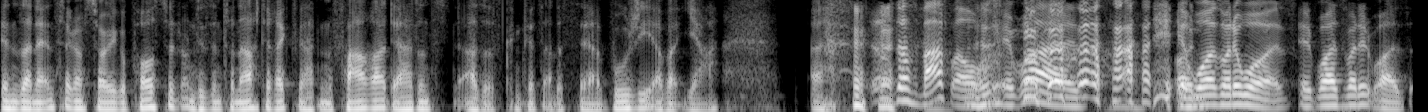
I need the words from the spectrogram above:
in seiner Instagram-Story gepostet und wir sind danach direkt, wir hatten einen Fahrer, der hat uns, also es klingt jetzt alles sehr bougie, aber ja. Das war's auch. It was. It was what it was. It was what it was.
